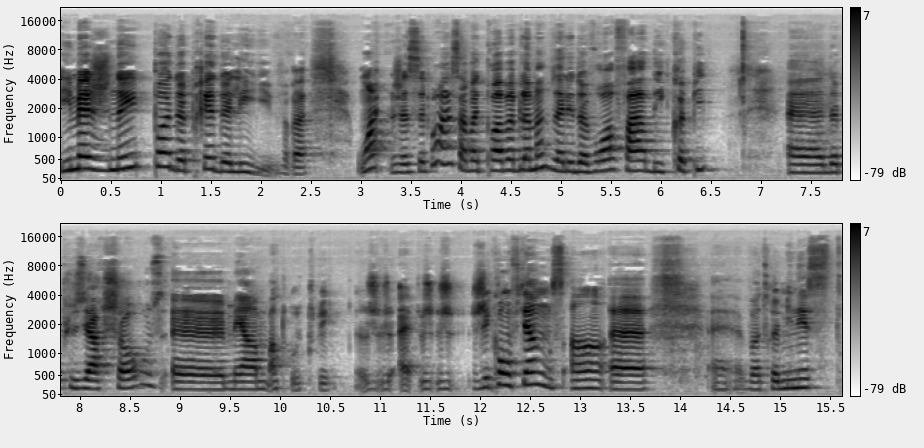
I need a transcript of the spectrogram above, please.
Imaginez pas de prêt de livres. Ouais, je ne sais pas, hein, ça va être probablement que vous allez devoir faire des copies euh, de plusieurs choses. Euh, mais en, tout cas, j'ai confiance en euh, votre ministre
